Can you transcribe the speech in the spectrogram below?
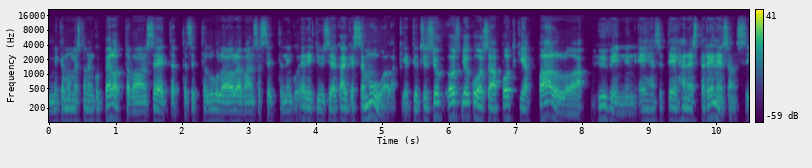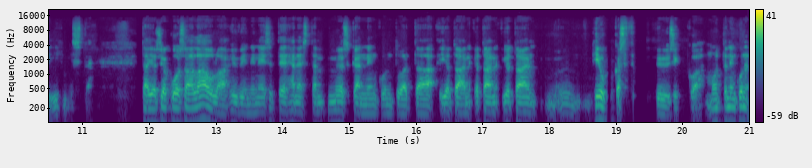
mikä mun mielestä on niin kuin pelottavaa on se, että, että sitten luulee olevansa sitten niin kuin erityisiä kaikessa muuallakin. Että jos joku osaa potkia palloa hyvin, niin eihän se tee hänestä renesanssi-ihmistä. Tai jos joku osaa laulaa hyvin, niin ei se tee hänestä myöskään niin kuin tuota, jotain, jotain, jotain mm, hiukkasta fyysikkoa. Mutta niin kuin,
